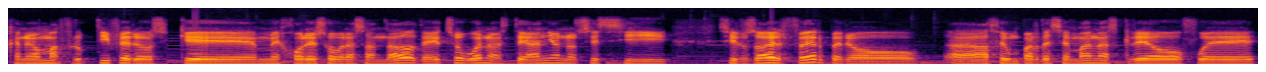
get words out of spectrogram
géneros más fructíferos que mejores obras han dado. De hecho, bueno, este año no sé si, si lo sabes, Fer, pero ah, hace un par de semanas creo fue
